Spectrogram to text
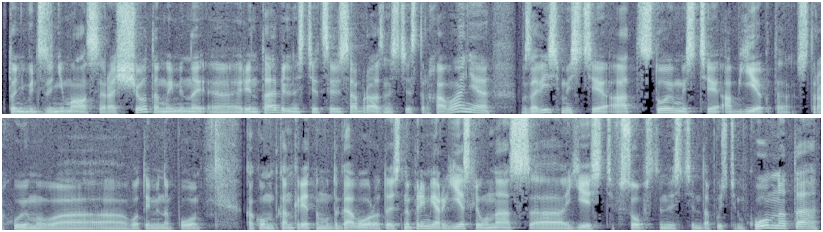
кто-нибудь занимался расчетом именно э, рентабельности, целесообразности страхования в зависимости от стоимости объекта, страхуемого а, вот именно по какому-то конкретному договору? То есть, например, если у нас есть в собственности, допустим, комната,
